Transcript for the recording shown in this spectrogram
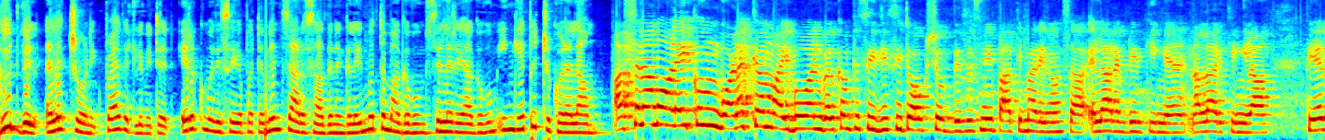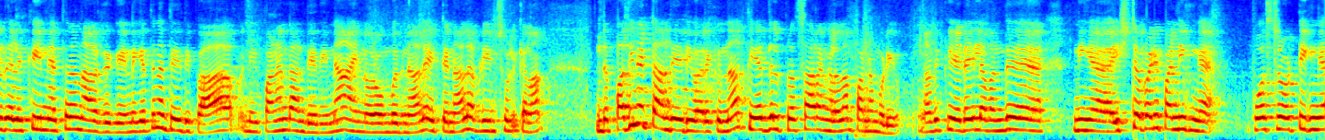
குட்வில் எலக்ட்ரானிக் பிரைவேட் லிமிடெட் இறக்குமதி செய்யப்பட்ட மின்சார சாதனங்களை மொத்தமாகவும் சில்லறையாகவும் இங்கே பெற்றுக்கொள்ளலாம் அஸ்ஸலாமு அலைக்கும் வணக்கம். ஐபோவன் welcome to CGC talk show this is me Fathima Rinosa எல்லாரும் எப்படி இருக்கீங்க? நல்லா இருக்கீங்களா? தேர்தலுக்கு இன்னும் எத்தனை நாள் இருக்கு? இன்னைக்கு எத்தனை தேதிப்பா? இன்னைக்கு பன்னெண்டாம் தேதினா இன்னொரு ஒன்பது நாள் எட்டு நாள் அப்படின்னு சொல்லிக்கலாம். இந்த பதினெட்டாம் தேதி வரைக்கும் தான் தேர்தல் பிரசாரங்கள் எல்லாம் பண்ண முடியும். அதுக்கு இடையில வந்து நீங்க இஷ்டப்படி பண்ணிக்கங்க. போஸ்டர் ஒட்டிங்க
